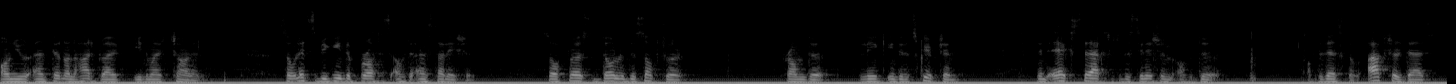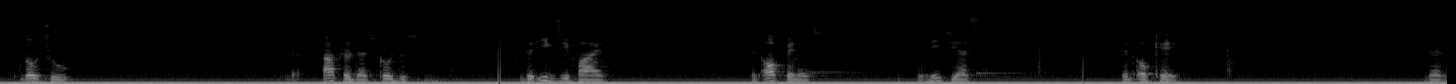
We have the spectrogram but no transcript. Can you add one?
on your internal hard drive in my channel. So let's begin the process of the installation so first download the software from the link in the description then extract to the destination of the of the desktop. After that go to the- after that go to, to the exe file then open it then hit yes then ok. Then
